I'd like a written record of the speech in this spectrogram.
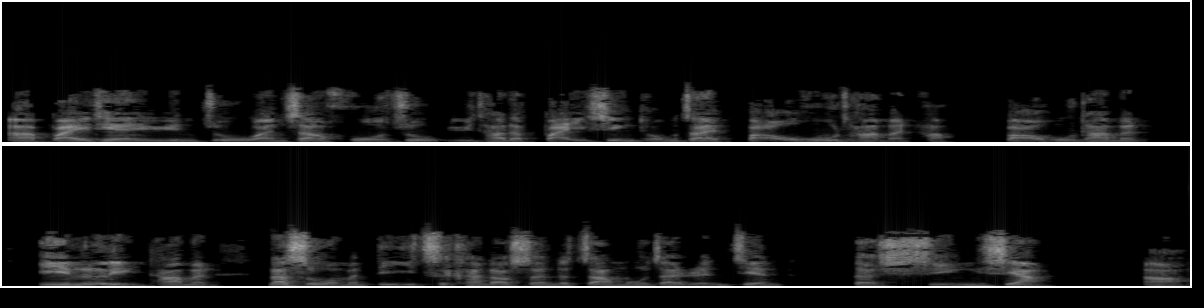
啊白天云柱，晚上火柱，与他的百姓同在，保护他们，哈，保护他们，引领他们。那是我们第一次看到神的账目在人间的形象。啊，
